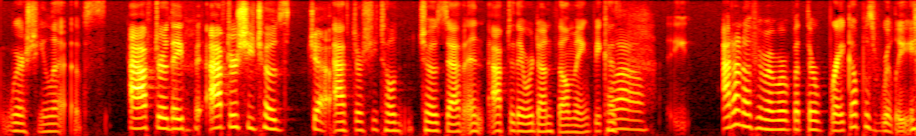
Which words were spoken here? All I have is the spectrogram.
where she lives After they after she chose Jeff. after she told chose Jeff and after they were done filming because Wow. I don't know if you remember, but their breakup was really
